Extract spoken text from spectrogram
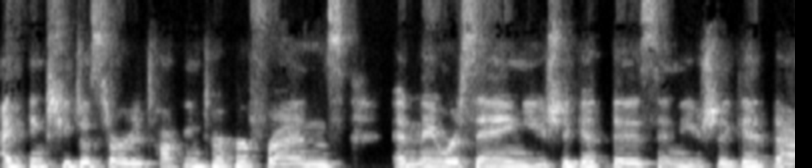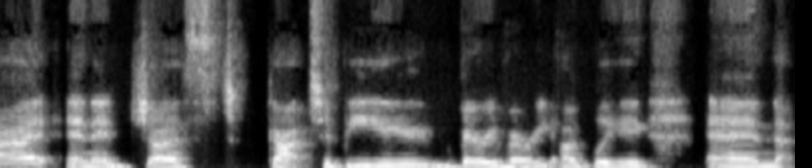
I think she just started talking to her friends and they were saying, You should get this and you should get that. And it just got to be very, very ugly. And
